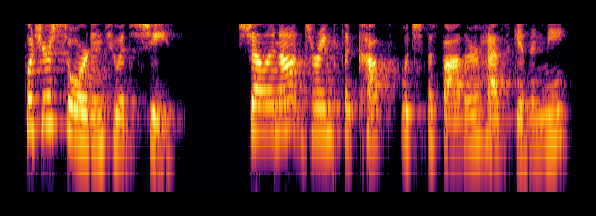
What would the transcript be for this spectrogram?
Put your sword into its sheath. Shall I not drink the cup which the Father has given me?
